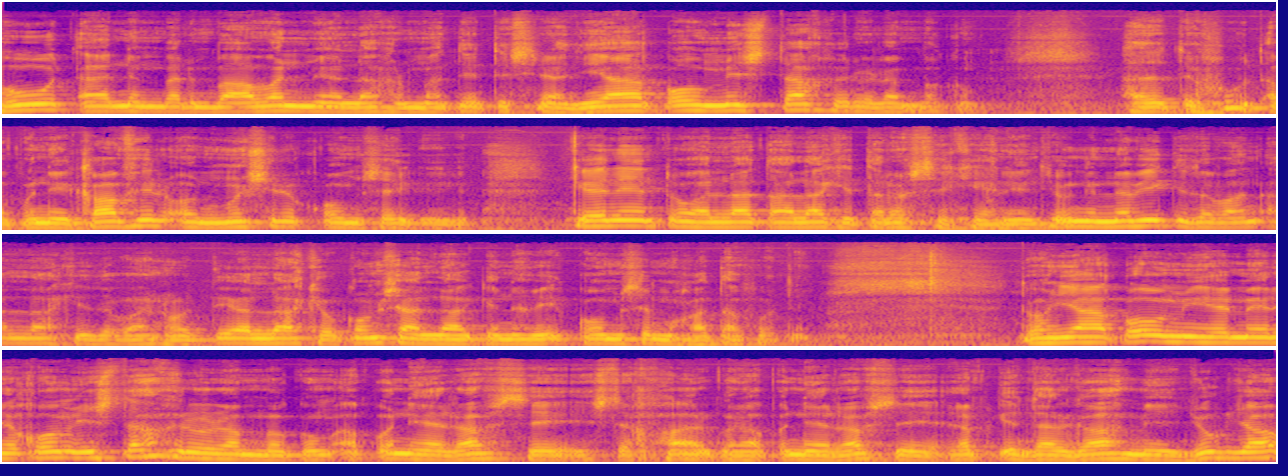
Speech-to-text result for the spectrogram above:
حوت آئے نمبر باون میں اللہ فرماتے تیسرا یا قوم مستغفر ربکم۔ حضرت حوت اپنے کافر اور مشرق قوم سے کہہ رہے ہیں تو اللہ تعالیٰ کی طرف سے کہہ رہے ہیں کیونکہ نبی کی زبان اللہ کی زبان ہوتی ہے، اللہ کے حکم سے اللہ کے نبی قوم سے مخاطب ہوتے ہیں۔ تو یا قومی ہے، میرے قوم استغفر ربکم، اپنے رب سے استغفار کرو، اپنے رب سے، رب کے درگاہ میں جھک جاؤ،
